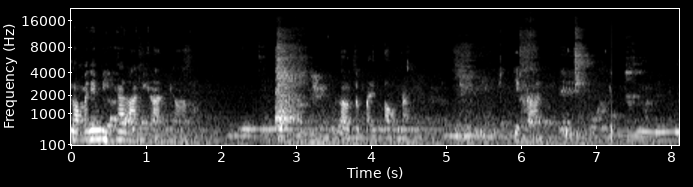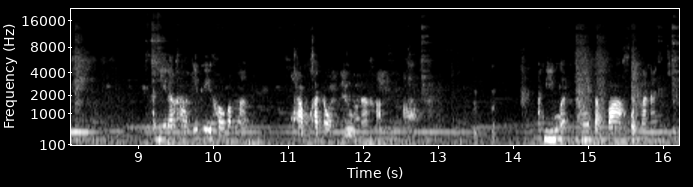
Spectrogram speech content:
เราไม่ได้มีแค่ร้านนี้ร้านเดียวนะคะเราจะไปต่อกัน อีกร้านอันนี้นะคะ พี่ๆเขากำลังทำขนมอยู่นะคะ อันนี้เหมือนให้แบบว่าคนมานั่งกิน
